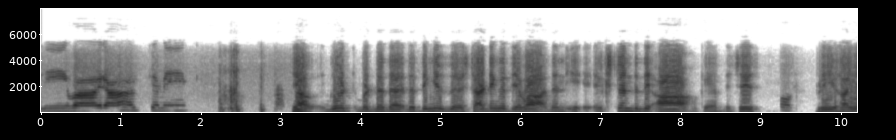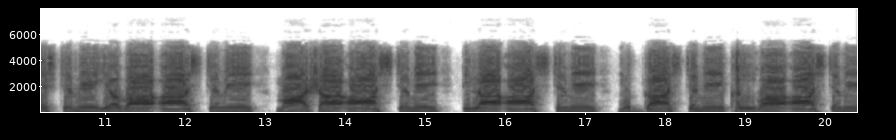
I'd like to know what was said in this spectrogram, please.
नीवाराश्च मे Yeah, good. But the the, the thing is, uh, starting with yava, then extend the a. Okay, it says व्रीहयश्च मे यवाश्च मे माषाश्च तिला आश्च मे, मुद्गाश्च मे खल्वा आश्च मे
